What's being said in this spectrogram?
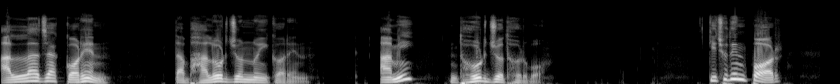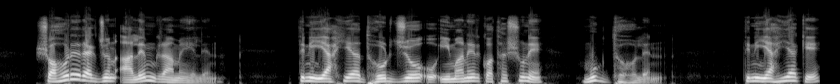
আল্লাহ যা করেন, তা ভালোর জন্যই করেন। আমি ধৈর্য ধরব। কিছুদিন পর শহরের একজন আলেম গ্রামে এলেন। তিনি ইয়াহিয়া ধৈর্য ও ইমানের কথা শুনে মুগ্ধ হলেন। তিনি ইয়াহিয়াকে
